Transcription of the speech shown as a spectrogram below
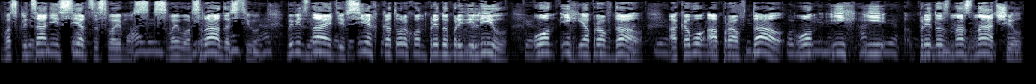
в восклицании сердца своему, своего, с радостью. Вы ведь знаете, всех, которых Он предопределил, Он их и оправдал. А кого оправдал, Он их и предназначил,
